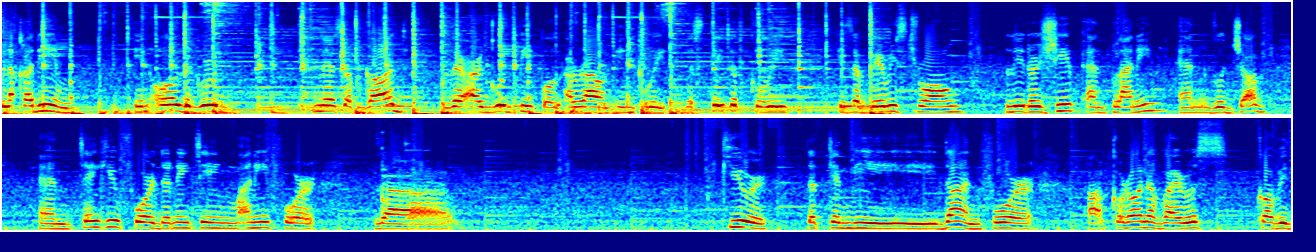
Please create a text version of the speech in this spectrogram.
Alakarim, in all the goodness of God, there are good people around in Kuwait. The state of Kuwait is a very strong leadership and planning and good job. And thank you for donating money for the cure that can be done for uh, coronavirus COVID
